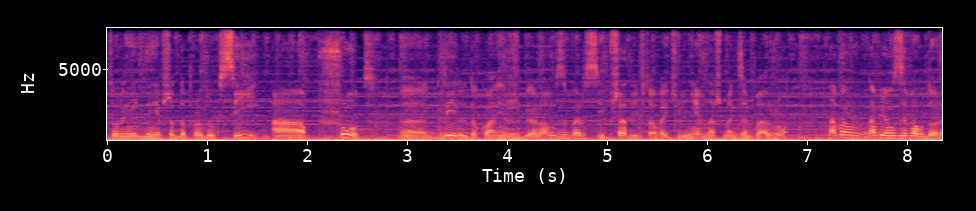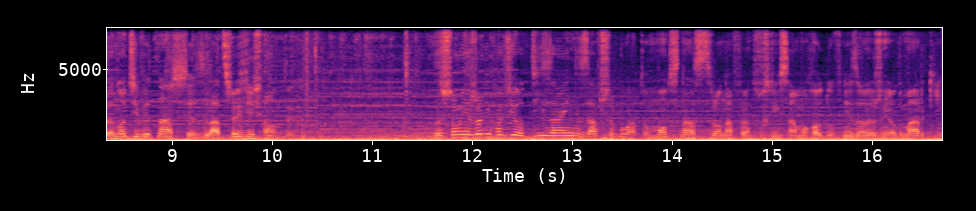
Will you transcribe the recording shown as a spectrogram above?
który nigdy nie wszedł do produkcji, a przód, e, grill dokładnie rzecz biorąc, w wersji przedliftowej, czyli nie w naszym egzemplarzu, nawią- nawiązywał do Renault 19 z lat 60. Zresztą jeżeli chodzi o design, zawsze była to mocna strona francuskich samochodów, niezależnie od marki.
